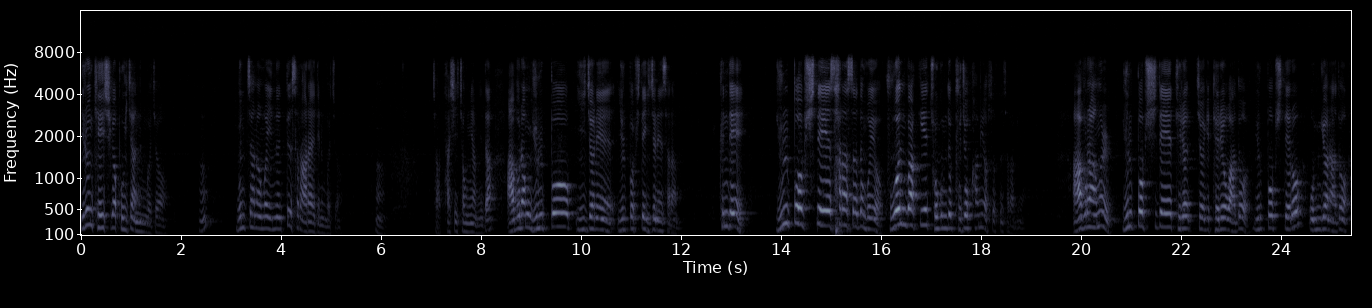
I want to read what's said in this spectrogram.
이런 계시가 보이지 않는 거죠. 어? 문자 너머에 있는 뜻을 알아야 되는 거죠. 어. 자, 다시 정리합니다. 아브라함 율법 이전에 율법 시대 이전의 사람. 근데 율법 시대에 살았어도 뭐요? 구원받기에 조금도 부족함이 없었던 사람이에요. 아브라함을 율법 시대에 들여, 저기 데려와도 율법 시대로 옮겨놔도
